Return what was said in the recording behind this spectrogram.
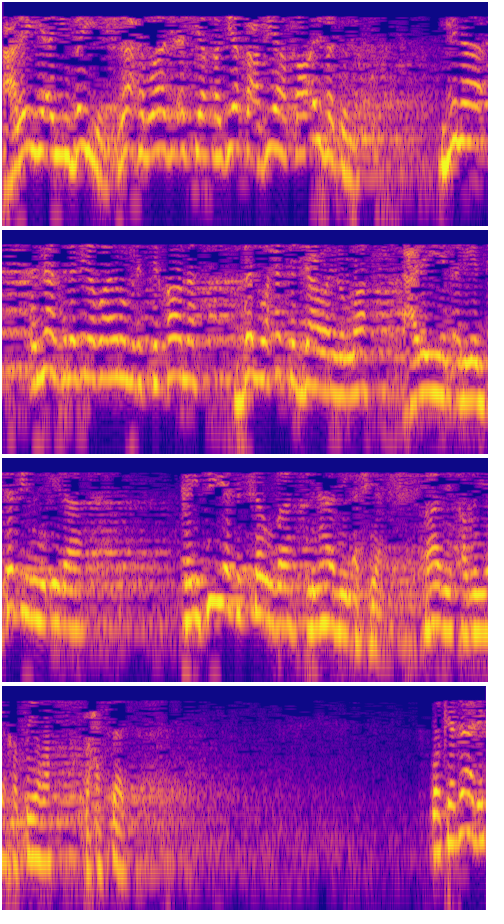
عليه أن يبين. لاحظوا هذه الأشياء قد يقع فيها طائفة. من الناس الذين ظاهرهم الاستقامة بل وحتى الدعوة إلى الله عليهم أن ينتبهوا إلى كيفية التوبة من هذه الأشياء. هذه قضية خطيرة وحساسة. وكذلك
